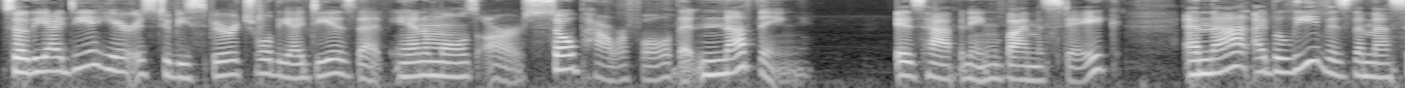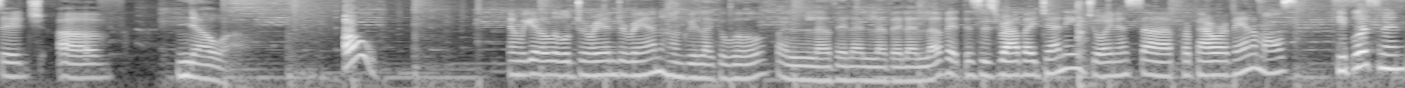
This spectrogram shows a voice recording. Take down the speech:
So the idea here is to be spiritual. The idea is that animals are so powerful that nothing is happening by mistake. And that, I believe, is the message of Noah. Oh, and we get a little Duran Duran, Hungry Like a Wolf. I love it, I love it, I love it. This is Rabbi Jenny. Join us uh, for Power of Animals. Keep listening.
